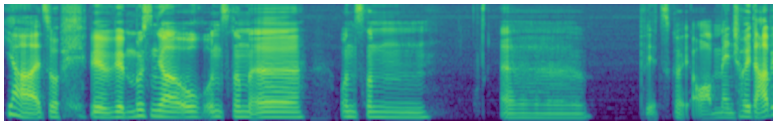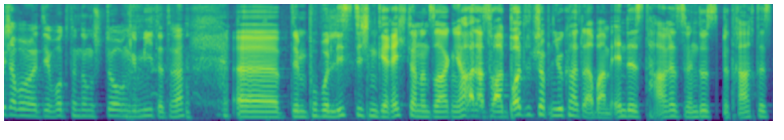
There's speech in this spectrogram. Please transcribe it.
Ja, also, wir, wir müssen ja auch unserem, äh, unserem, äh, jetzt, oh Mensch, heute habe ich aber die Wortfindungsstörung gemietet, äh, dem populistischen gerecht werden und sagen, ja, das war ein Bottlejob Newcastle, aber am Ende des Tages, wenn du es betrachtest,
